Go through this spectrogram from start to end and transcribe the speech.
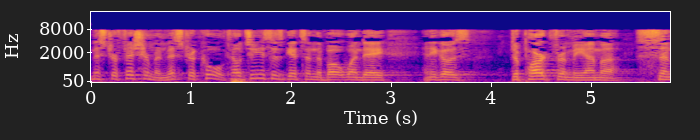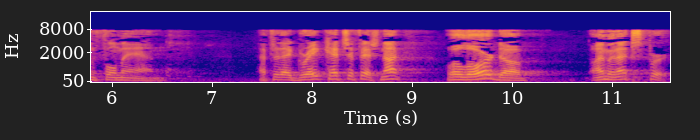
Mr. Fisherman, Mr. Cool, till Jesus gets in the boat one day and he goes, Depart from me, I'm a sinful man. After that great catch of fish. Not, well, Lord, uh, I'm an expert.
